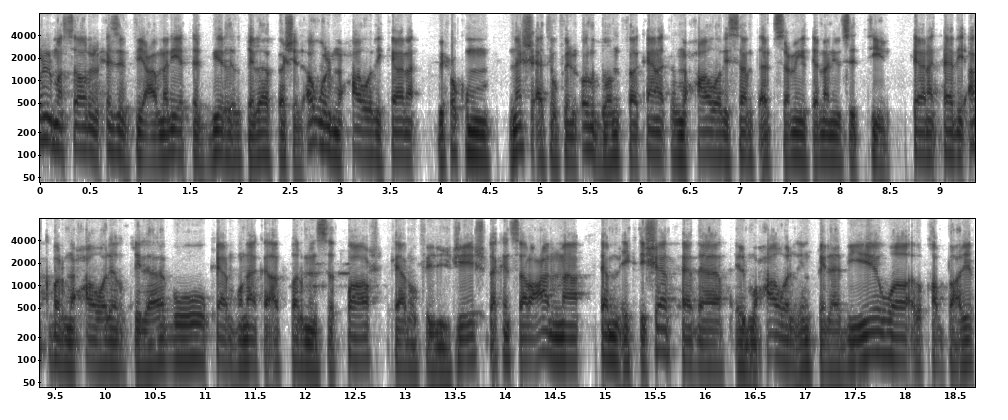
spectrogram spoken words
كل مسار الحزب في عملية تدبير الانقلاب فشل. أول محاولة كانت بحكم نشأته في الأردن فكانت المحاولة سنة 1968 كانت هذه أكبر محاولة انقلاب وكان هناك أكثر من 16 كانوا في الجيش لكن سرعان ما تم اكتشاف هذا المحاولة الانقلابية والقبض عليهم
